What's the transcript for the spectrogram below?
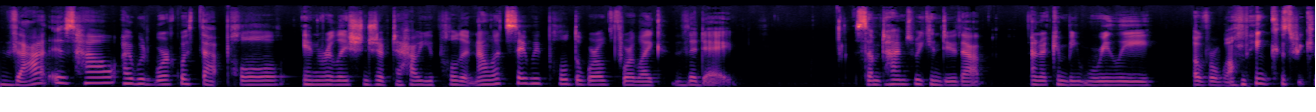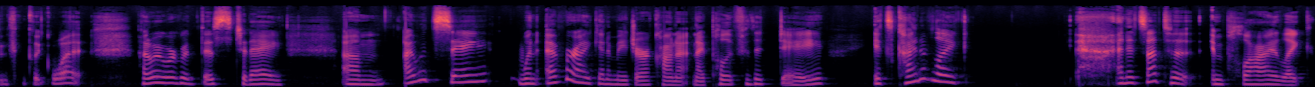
that is how I would work with that pull in relationship to how you pulled it. Now, let's say we pulled the world for like the day. Sometimes we can do that and it can be really overwhelming because we can think like, what? How do I work with this today? Um, I would say whenever I get a major arcana and I pull it for the day, it's kind of like, and it's not to imply like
